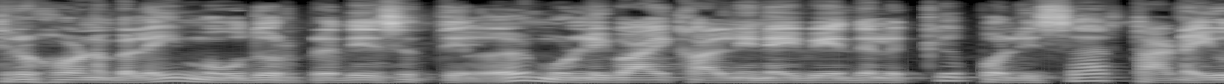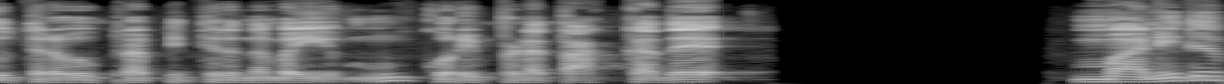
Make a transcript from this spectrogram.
திருகோணமலை மூதூர் பிரதேசத்தில் முள்ளிவாய்க்கால் நினைவேந்தலுக்கு போலீசார் தடை உத்தரவு பிறப்பித்திருந்தமையும் குறிப்பிடத்தக்கது. மனித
